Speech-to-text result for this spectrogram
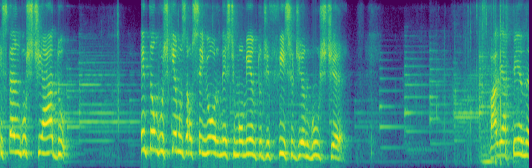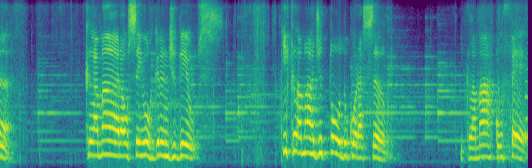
está angustiado. Então busquemos ao Senhor neste momento difícil de angústia. Vale a pena clamar ao Senhor grande Deus e clamar de todo o coração e clamar com fé.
